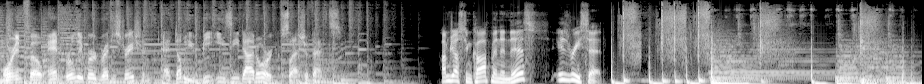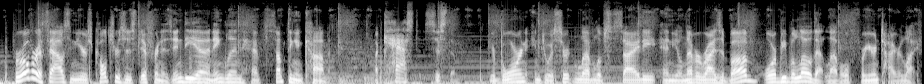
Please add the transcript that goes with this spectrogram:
More info and early bird registration at wbez.org/events. I'm Justin Kaufmann and this is Reset. For over a thousand years, cultures as different as India and England have something in common a caste system. You're born into a certain level of society, and you'll never rise above or be below that level for your entire life.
